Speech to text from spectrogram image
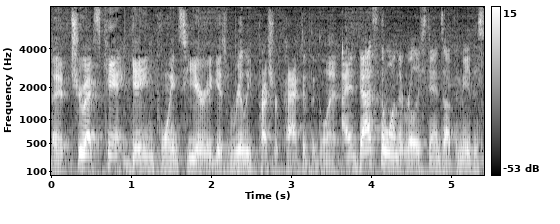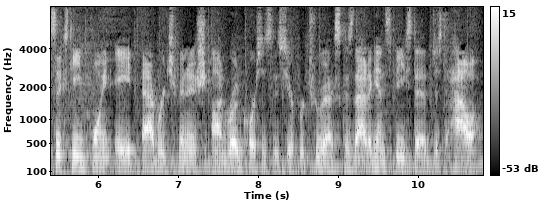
if Truex can't gain points here, it gets really pressure packed at the Glen. And that's the one that really stands out to me the 16.8 average finish on road courses this year for Truex, because that again speaks to just how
